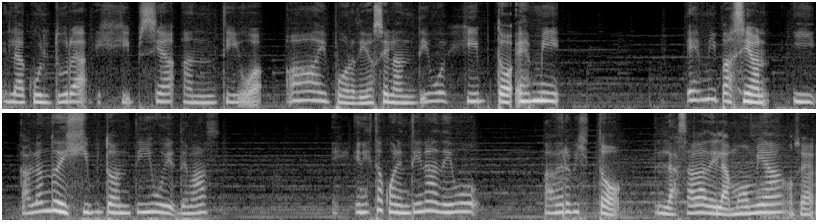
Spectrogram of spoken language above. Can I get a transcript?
la cultura egipcia antigua. Ay, por Dios, el antiguo Egipto es mi es mi pasión. Y hablando de Egipto antiguo y demás, en esta cuarentena debo haber visto la saga de la momia, o sea,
